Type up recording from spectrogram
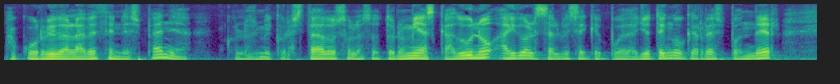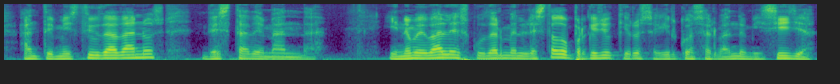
ha ocurrido a la vez en España con los microestados o las autonomías, cada uno ha ido al sálvese que pueda. Yo tengo que responder ante mis ciudadanos de esta demanda. Y no me vale escudarme en el Estado porque yo quiero seguir conservando mi silla.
